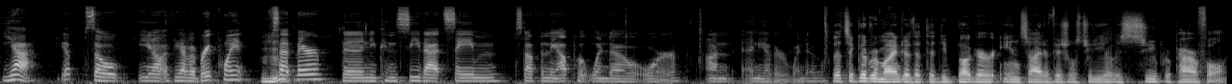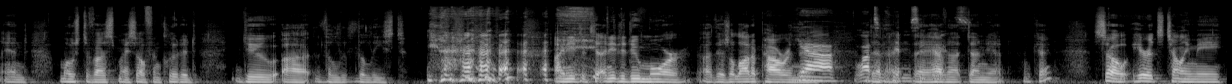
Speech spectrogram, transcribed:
Yeah. Yep. So, you know, if you have a breakpoint Mm-hmm. set there, then you can see that same stuff in the output window or on any other window. That's a good reminder that the debugger inside of Visual Studio is super powerful, and most of us, myself included, do uh, the, the least. I need to t- I need to do more. Uh, there's a lot of power in there. Yeah, lots that of I, hidden that I have not done yet. Okay, so here it's telling me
